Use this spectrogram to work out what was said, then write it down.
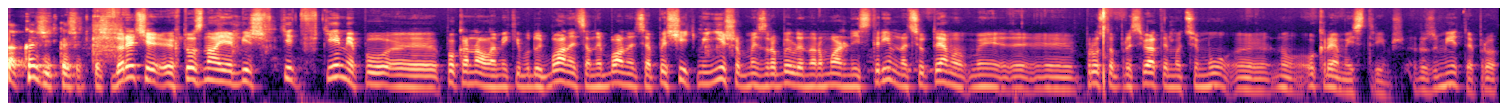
Так, кажіть, кажіть, кажіть. До речі, е, хто знає більш в, ті, в темі по, е, по каналам, які будуть баниться, не баниться, пишіть мені, щоб ми зробили нормальний стрім на цю тему. Ми е, е, просто присвятимо цьому е, ну, окремий стрім. Розумієте, про,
